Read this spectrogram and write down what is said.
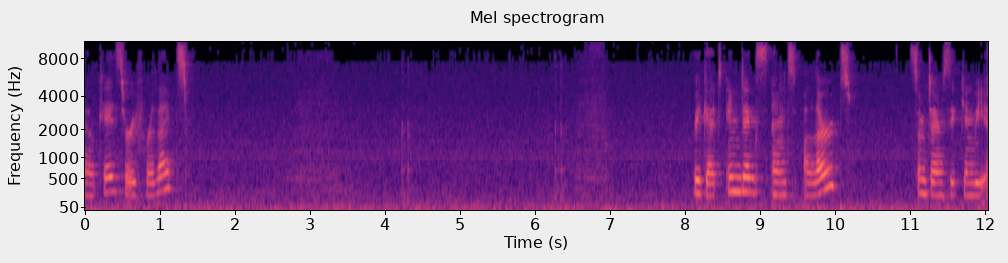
okay sorry for that we get index and alert sometimes it can be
